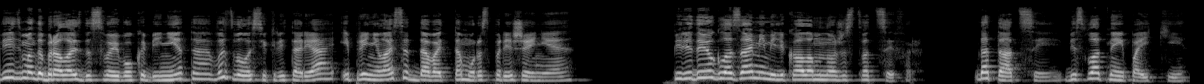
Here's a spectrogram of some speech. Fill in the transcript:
Ведьма добралась до своего кабинета, вызвала секретаря и принялась отдавать тому распоряжение. Перед ее глазами мелькало множество цифр. Дотации, бесплатные пайки,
